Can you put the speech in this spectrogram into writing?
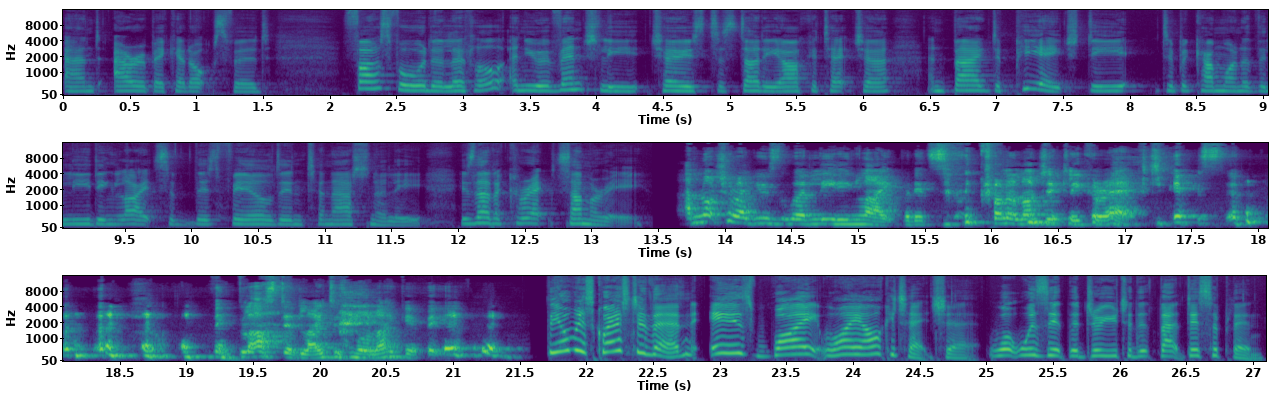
and Arabic at Oxford. Fast forward a little, and you eventually chose to study architecture and bagged a PhD to become one of the leading lights of this field internationally. Is that a correct summary? I'm not sure I'd use the word leading light, but it's chronologically correct. Yes. I think blasted light is more like it, but yeah. The obvious question then is why why architecture? What was it that drew you to that discipline?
